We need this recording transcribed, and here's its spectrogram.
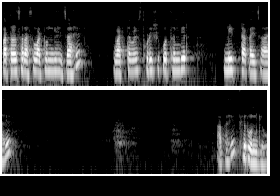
पातळसर असं वाटून घ्यायचं आहे. वाटता वेळेस थोडीशी कोथिंबीर मीठ टाकायचं आहे. आता हे फिरून घेऊ.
